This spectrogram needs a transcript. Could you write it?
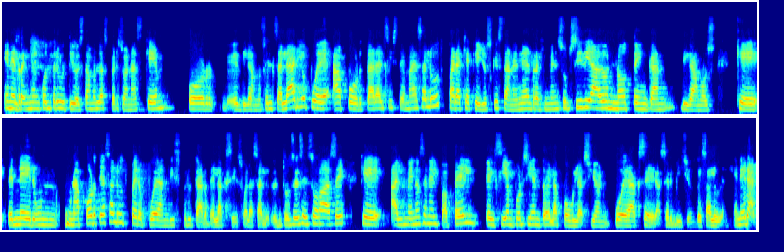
En el régimen contributivo estamos las personas que por, eh, digamos, el salario puede aportar al sistema de salud para que aquellos que están en el régimen subsidiado no tengan, digamos, que tener un, un, aporte a salud, pero puedan disfrutar del acceso a la salud. Entonces, eso hace que, al menos en el papel, el 100% de la población pueda acceder a servicios de salud en general.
